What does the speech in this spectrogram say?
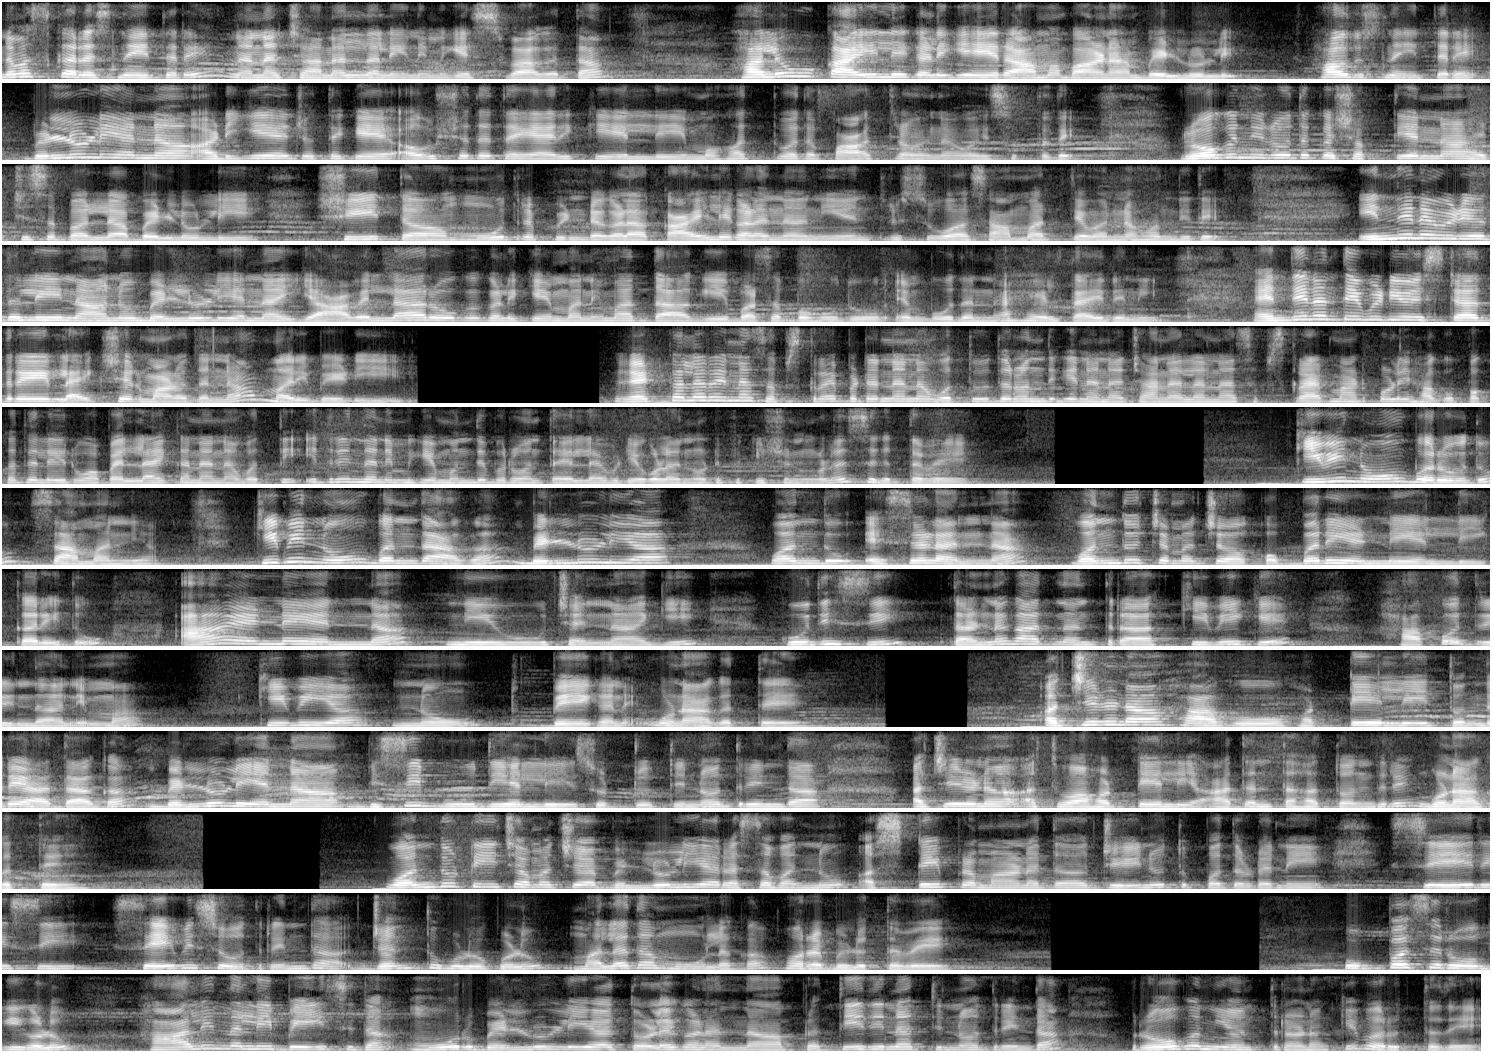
ನಮಸ್ಕಾರ ಸ್ನೇಹಿತರೆ, ನನ್ನ ಚಾನಲ್ನಲ್ಲಿ ನಿಮಗೆ ಸ್ವಾಗತ. ಹಲವು ಕಾಯಿಲೆಗಳಿಗೆ ರಾಮಬಾಣ ಬೆಳ್ಳುಳ್ಳಿ. ಹೌದು ಸ್ನೇಹಿತರೆ, ಬೆಳ್ಳುಳ್ಳಿಯನ್ನು ಅಡಿಗೆಯ ಜೊತೆಗೆ ಔಷಧ ತಯಾರಿಕೆಯಲ್ಲಿ ಮಹತ್ವದ ಪಾತ್ರವನ್ನು ವಹಿಸುತ್ತದೆ. ರೋಗ ನಿರೋಧಕ ಶಕ್ತಿಯನ್ನು ಹೆಚ್ಚಿಸಬಲ್ಲ ಬೆಳ್ಳುಳ್ಳಿ, ಶೀತ, ಮೂತ್ರಪಿಂಡಗಳ ಕಾಯಿಲೆಗಳನ್ನು ನಿಯಂತ್ರಿಸುವ ಸಾಮರ್ಥ್ಯವನ್ನು ಹೊಂದಿದೆ. ಇಂದಿನ ವಿಡಿಯೋದಲ್ಲಿ ನಾನು ಬೆಳ್ಳುಳ್ಳಿಯನ್ನು ಯಾವೆಲ್ಲ ರೋಗಗಳಿಗೆ ಮನೆಮದ್ದಾಗಿ ಬಳಸಬಹುದು ಎಂಬುದನ್ನು ಹೇಳ್ತಾ ಇದ್ದೀನಿ. ಎಂದಿನಂತೆ ವಿಡಿಯೋ ಇಷ್ಟ ಆದರೆ ಲೈಕ್, ಶೇರ್ ಮಾಡೋದನ್ನು ಮರಿಬೇಡಿ. ರೆಡ್ ಕಲರಿನ ಸಬ್ಸ್ಕ್ರೈಬ್ ಬಟನನ್ನು ಒತ್ತುವುದರೊಂದಿಗೆ ನನ್ನ ಚಾನಲನ್ನು ಸಬ್ಸ್ಕ್ರೈಬ್ ಮಾಡ್ಕೊಳ್ಳಿ ಹಾಗೂ ಪಕ್ಕದಲ್ಲಿರುವ ಬೆಲ್ಲೈಕನನ್ನು ಒತ್ತಿ, ಇದರಿಂದ ನಿಮಗೆ ಮುಂದೆ ಬರುವಂಥ ಎಲ್ಲ ವಿಡಿಯೋಗಳ ನೋಟಿಫಿಕೇಷನ್ಗಳು ಸಿಗುತ್ತವೆ. ಕಿವಿ ನೋವು ಬರುವುದು ಸಾಮಾನ್ಯ. ಕಿವಿ ನೋವು ಬಂದಾಗ ಬೆಳ್ಳುಳ್ಳಿಯ ಒಂದು ಎಸಳನ್ನು ಒಂದು ಚಮಚ ಕೊಬ್ಬರಿ ಎಣ್ಣೆಯಲ್ಲಿ ಕರಿದು ಆ ಎಣ್ಣೆಯನ್ನು ನೀವು ಚೆನ್ನಾಗಿ ಕುದಿಸಿ ತಣ್ಣಗಾದ ನಂತರ ಕಿವಿಗೆ ಹಾಕೋದ್ರಿಂದ ನಿಮ್ಮ ಕಿವಿಯ ನೋವು ಬೇಗನೆ ಗುಣ ಆಗುತ್ತೆ ಅಜೀರ್ಣ ಹಾಗೂ ಹೊಟ್ಟೆಯಲ್ಲಿ ತೊಂದರೆ ಆದಾಗ ಬೆಳ್ಳುಳ್ಳಿಯನ್ನು ಬಿಸಿ ಬೂದಿಯಲ್ಲಿ ಸುಟ್ಟು ತಿನ್ನೋದ್ರಿಂದ ಅಜೀರ್ಣ ಅಥವಾ ಹೊಟ್ಟೆಯಲ್ಲಿ ಆದಂತಹ ತೊಂದರೆ ಗುಣ ಆಗುತ್ತೆ ಒಂದು ಟೀ ಚಮಚ ಬೆಳ್ಳುಳ್ಳಿಯ ರಸವನ್ನು ಅಷ್ಟೇ ಪ್ರಮಾಣದ ಜೇನುತುಪ್ಪದೊಡನೆ ಸೇರಿಸಿ ಸೇವಿಸೋದ್ರಿಂದ ಜಂತು ಹುಳುಗಳು ಮಲದ ಮೂಲಕ ಹೊರಬೀಳುತ್ತವೆ. ಉಬ್ಬಸ ರೋಗಿಗಳು ಹಾಲಿನಲ್ಲಿ ಬೇಯಿಸಿದ ಮೂರು ಬೆಳ್ಳುಳ್ಳಿಯ ತೊಳೆಗಳನ್ನು ಪ್ರತಿದಿನ ತಿನ್ನೋದ್ರಿಂದ ರೋಗ ನಿಯಂತ್ರಣಕ್ಕೆ ಬರುತ್ತದೆ.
